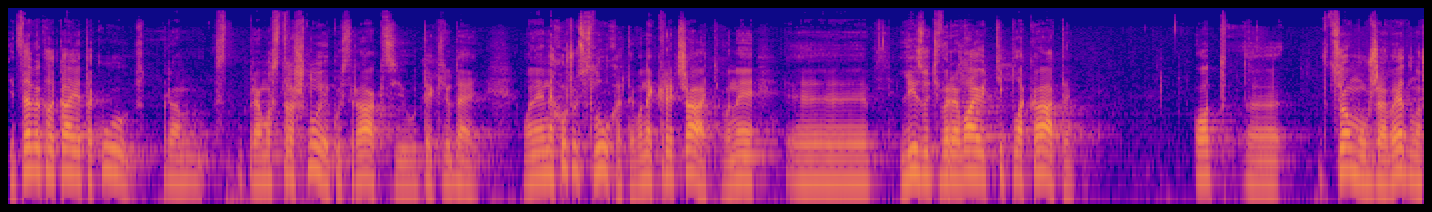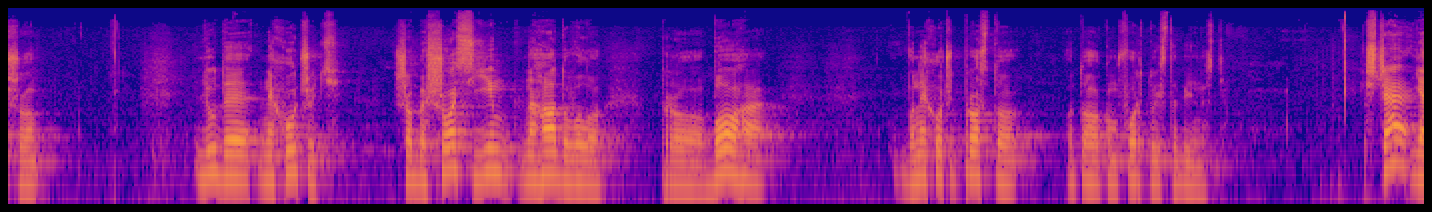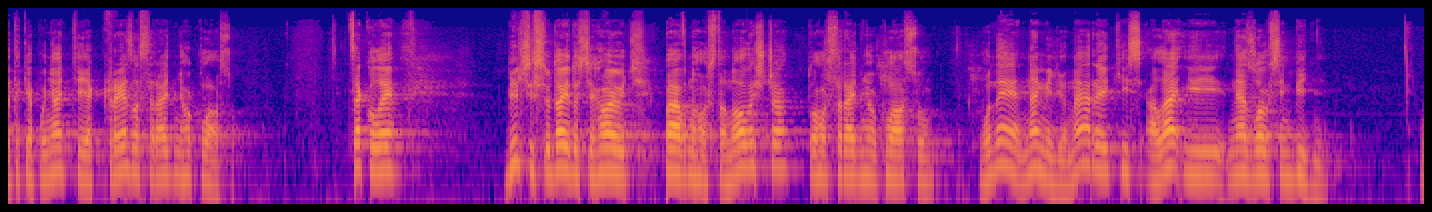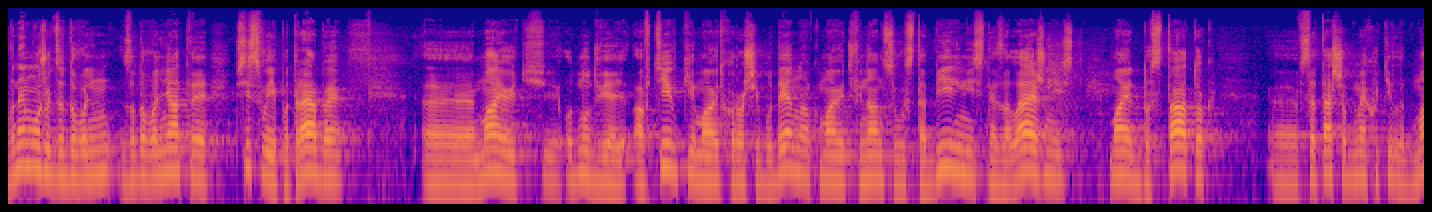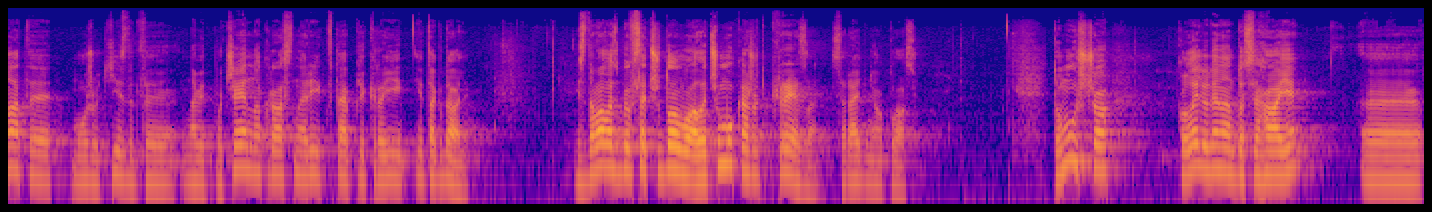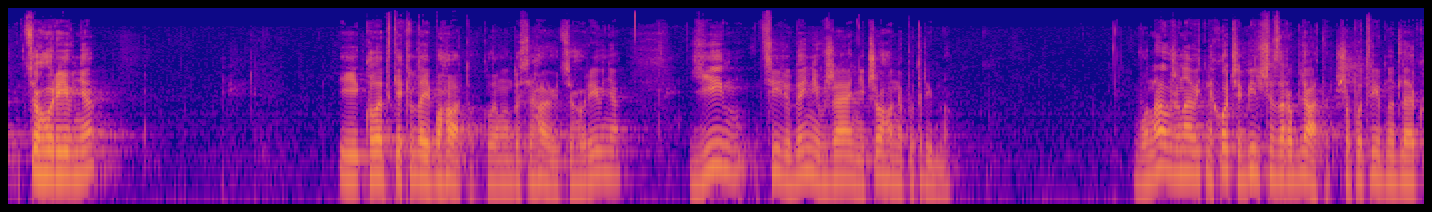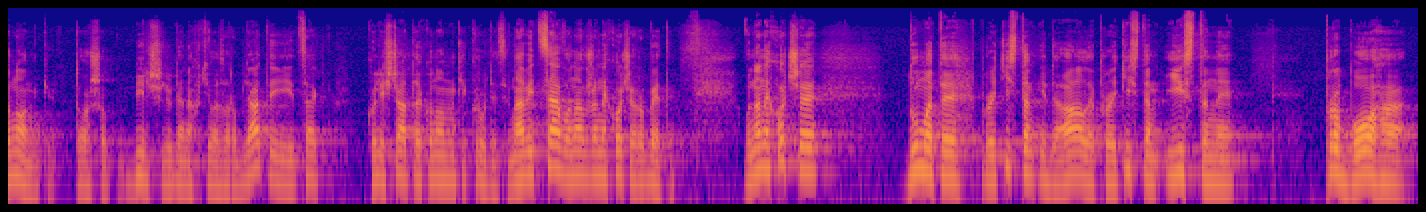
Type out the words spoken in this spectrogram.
І це викликає таку прям, прямо страшну якусь реакцію у тих людей. Вони не хочуть слухати, вони кричать, вони е, лізуть, виривають ті плакати. От е, в цьому вже видно, що люди не хочуть, щоб щось їм нагадувало про Бога. Вони хочуть просто того комфорту і стабільності. Ще є таке поняття, як криза середнього класу. Це коли більшість людей досягають певного становища того середнього класу. Вони не мільйонери якісь, але і не зовсім бідні. Вони можуть задовольняти всі свої потреби, е, мають одну-дві автівки, мають хороший будинок, мають фінансову стабільність, незалежність, мають достаток. Е, Все те, що ми хотіли б мати, можуть їздити на відпочинок раз на рік в теплі краї і так далі. І здавалось би, все чудово, але чому кажуть криза середнього класу? Тому що коли людина досягає е, цього рівня, і коли таких людей багато, коли вони досягають цього рівня, їм цій людині вже нічого не потрібно. Вона вже навіть не хоче більше заробляти, що потрібно для економіки, того, щоб більше людина хотіла заробляти, і це коліщата економіки крутяться. Навіть це вона вже не хоче робити. Вона не хоче думати про якісь там ідеали, про якісь там істини, про Бога.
